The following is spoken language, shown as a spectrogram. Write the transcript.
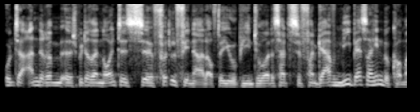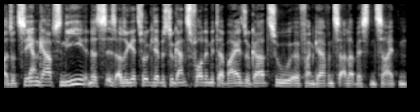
Unter anderem äh, spielt er sein neuntes äh, Viertelfinale auf der European Tour. Das hat Van Gerven nie besser hinbekommen. Also zehn Ja. gab's nie. Das ist also jetzt wirklich, da bist du ganz vorne mit dabei, sogar zu äh, Van Gervens allerbesten Zeiten.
